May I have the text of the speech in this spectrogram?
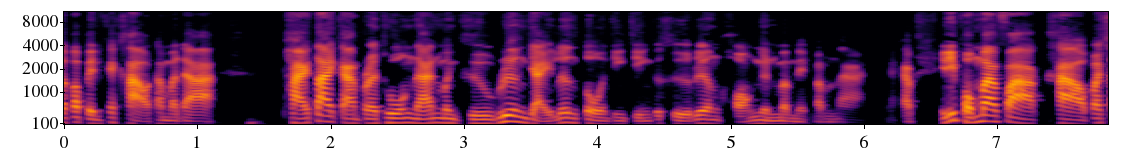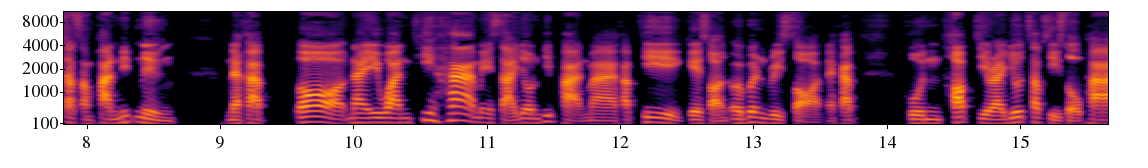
แล้วก็เป็นแค่ข่าวธรรมดา ภายใต้การประท้วงนั้นมันคือเรื่องใหญ่เรื่องโตจริง ๆ ก็คือเรื่องของเงินบำเหน็จบำนาญนะครับทีนี้ผมมาฝากข่าวประชาสัมพันธ์นิดนึงนะครับก็ในวันที่ 5 เมษายนที่ผ่านมาครับที่เกสร Urban Resort นะครับ คุณท็อปจิรายุทธทรัพย์ศรีโสภา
